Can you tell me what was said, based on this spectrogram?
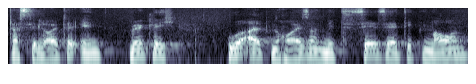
dass die Leute in wirklich uralten Häusern mit sehr, sehr dicken Mauern,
